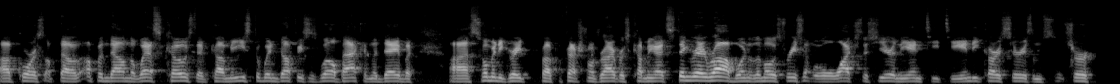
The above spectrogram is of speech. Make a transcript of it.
Uh, of course, up down, up and down the West Coast, they've come east to win Duffys as well back in the day. But uh, so many great uh, professional drivers coming out. Sting Ray Robb, one of the most recent, we'll watch this year in the NTT IndyCar Series. I'm sure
